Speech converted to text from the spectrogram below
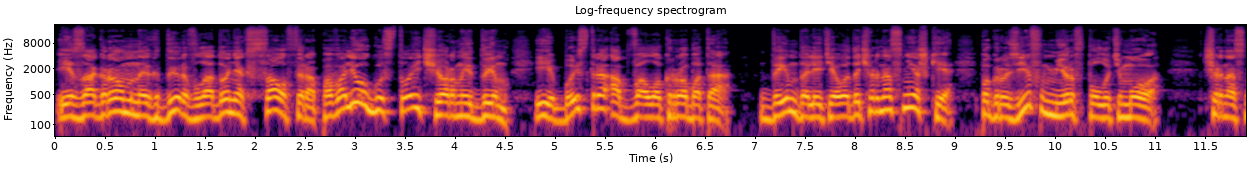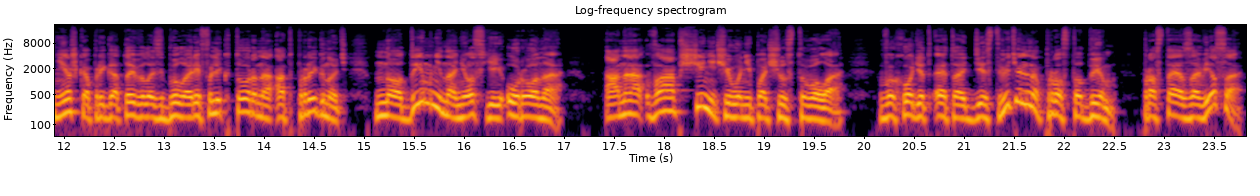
Из огромных дыр в ладонях Сауфера повалил густой черный дым и быстро обволок робота. Дым долетел до Черноснежки, погрузив мир в полутьму. Черноснежка приготовилась было рефлекторно отпрыгнуть, но дым не нанес ей урона. Она вообще ничего не почувствовала. Выходит, это действительно просто дым? Простая завеса?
